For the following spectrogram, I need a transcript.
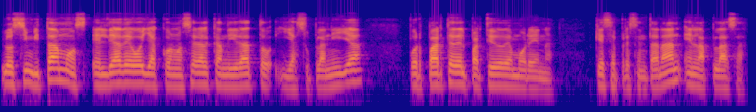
los invitamos el día de hoy a conocer al candidato y a su planilla por parte del partido de Morena que se presentarán en la plaza.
